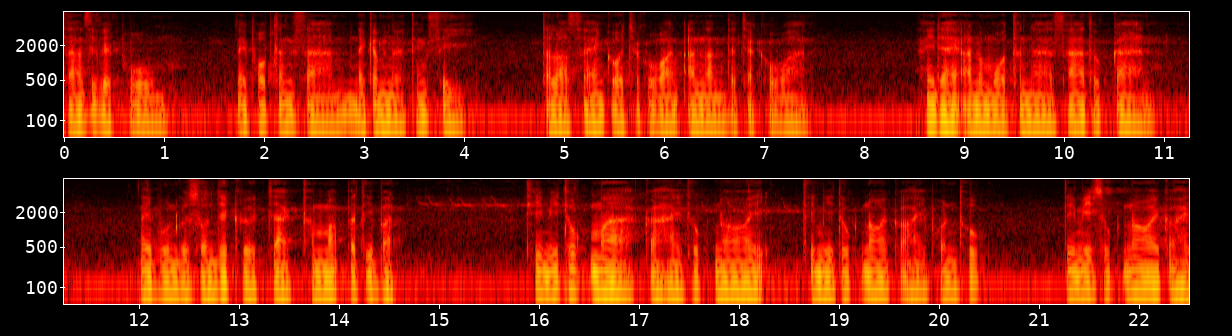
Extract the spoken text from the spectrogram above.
สามสิบเอ็ดภูมิ ในภพทั้งสามในกำเนิดทั้งสี่ตลอดแสงโกจักรวาลอนันตจักรวาล ให้ได้อนุโมทนาสาธุการ ในบุญกุศลที่เกิดจากธรรมปฏิบัติ ที่มีทุกข์มากก็ให้ทุกข์น้อย ที่มีทุกข์น้อยก็ให้พ้นทุกข์ที่มีสุขน้อยก็ให้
